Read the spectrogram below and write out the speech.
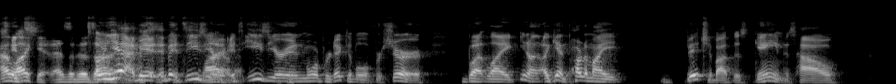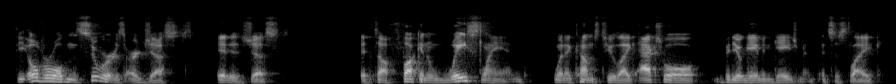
I It's- like it as a Oh yeah, I mean it, it's easier. It's easier and more predictable for sure. But like you know, again, part of my bitch about this game is how the overworld and sewers are just. It is just. It's a fucking wasteland when it comes to like actual video game engagement. It's just like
